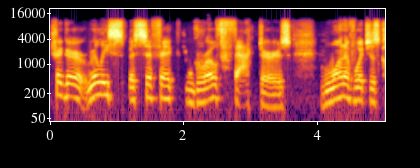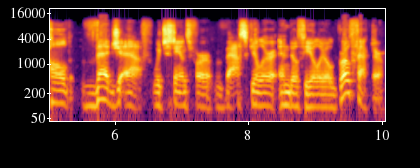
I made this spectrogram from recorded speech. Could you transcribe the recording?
trigger really specific growth factors, one of which is called VEGF, which stands for vascular endothelial growth factor.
